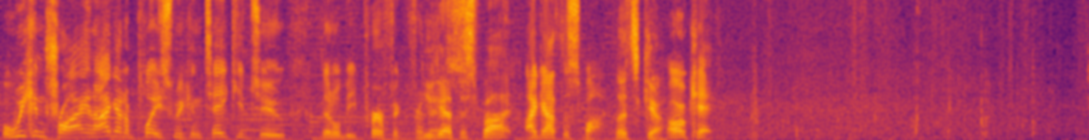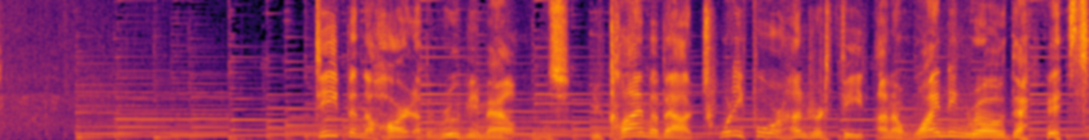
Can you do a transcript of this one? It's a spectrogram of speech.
but we can try. And I got a place we can take you to that'll be perfect for You this. You got the spot? I got the spot. Let's go. Okay. Deep in the heart of the Ruby Mountains, you climb about 2,400 feet on a winding road that is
